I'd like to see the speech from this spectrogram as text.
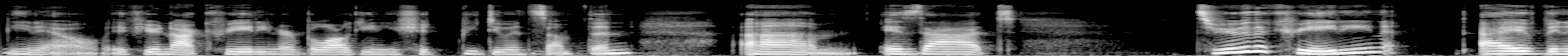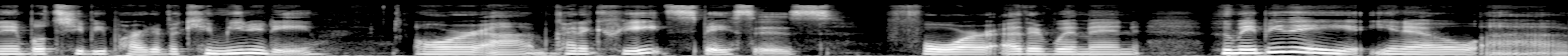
you know if you're not creating or blogging you should be doing something um, is that through the creating I've been able to be part of a community or um, kind of create spaces for other women who maybe they you know uh,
